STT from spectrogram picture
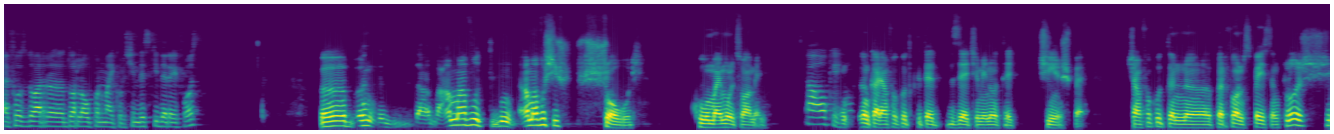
ai fost doar, doar la open mic-uri și în deschidere ai fost? Uh, am, avut, am avut și show-uri cu mai mulți oameni. Ah, ok. În, în care am făcut câte 10 minute, 15. Și am făcut în uh, Perform Space în Cluj și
